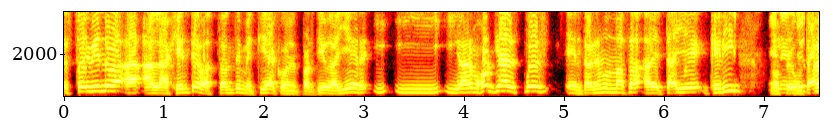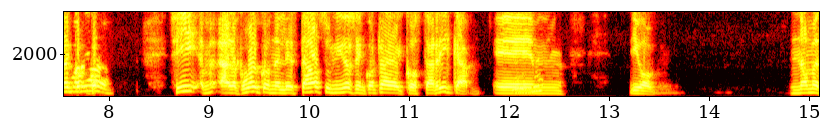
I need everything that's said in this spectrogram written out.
estoy, viendo a, la gente bastante metida con el partido de ayer y, a lo mejor ya después entraremos más a, detalle. Keri, nos preguntaban. Sí, a lo que voy con el de Estados Unidos en contra de Costa Rica. Em, digo, no me.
